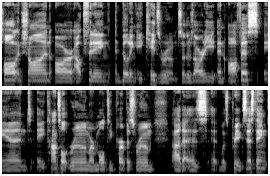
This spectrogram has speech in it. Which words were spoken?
Paul and Sean are outfitting and building a kids room. So there's already an office and a consult room or multi-purpose room uh, that has was pre-existing,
